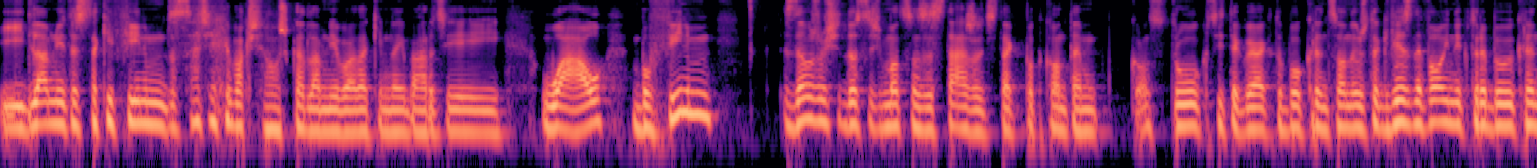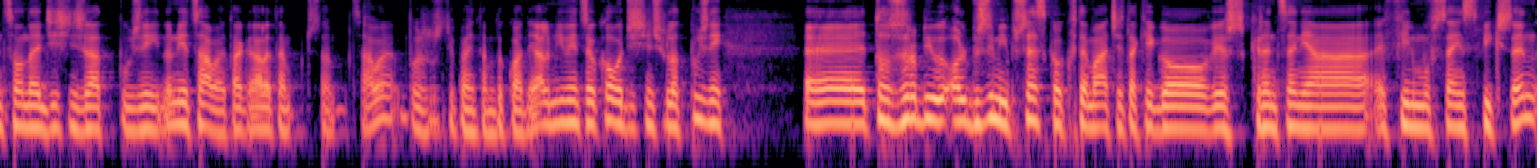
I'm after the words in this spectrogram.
I dla mnie to jest taki film, w zasadzie chyba książka dla mnie była takim najbardziej wow, bo film zdążył się dosyć mocno zestarzeć tak pod kątem konstrukcji, tego jak to było kręcone. Już te Gwiezdne Wojny, które były kręcone 10 lat później, no nie całe, tak, ale tam, czy tam całe? Boże, już nie pamiętam dokładnie, ale mniej więcej około 10 lat później e, to zrobiły olbrzymi przeskok w temacie takiego, wiesz, kręcenia filmów science fiction,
